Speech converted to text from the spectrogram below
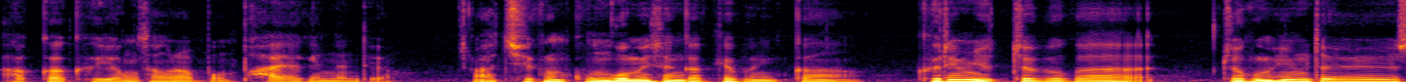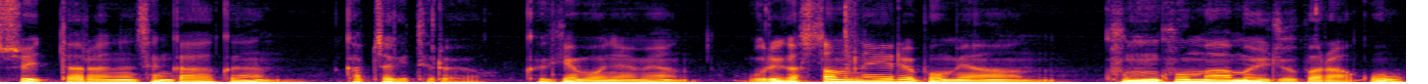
아까 그 영상을 한번 봐야겠는데요. 아, 지금 곰곰이 생각해 보니까 그림 유튜브가 조금 힘들 수 있다라는 생각은 갑자기 들어요. 그게 뭐냐면 우리가 썸네일을 보면 궁금함을 유발하고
